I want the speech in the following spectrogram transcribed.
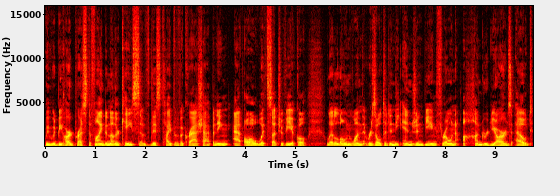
we would be hard pressed to find another case of this type of a crash happening at all with such a vehicle, let alone one that resulted in the engine being thrown a hundred yards out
